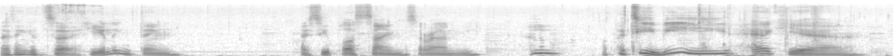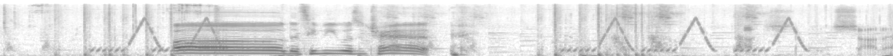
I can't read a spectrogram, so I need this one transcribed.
I think it's a healing thing. I see plus signs around me. a TV? Heck yeah. Oh, the TV was a trap. Shot at.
